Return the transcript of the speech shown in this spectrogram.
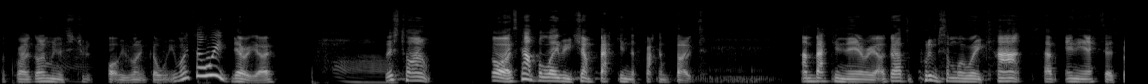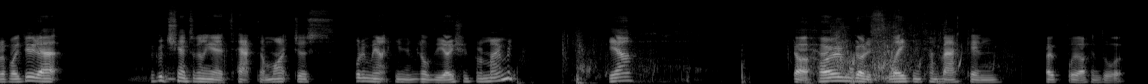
Look, I got him in a stupid spot. He won't go in. He won't go in. There we go. This time... Guys, can't believe he jumped back in the fucking boat. I'm back in the area. I'm going to have to put him somewhere where he can't have any access. But if I do that, a good chance I'm going to get attacked. I might just put him out here in the middle of the ocean for a moment. Yeah. Go home, go to sleep, and come back, and hopefully I can do it.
